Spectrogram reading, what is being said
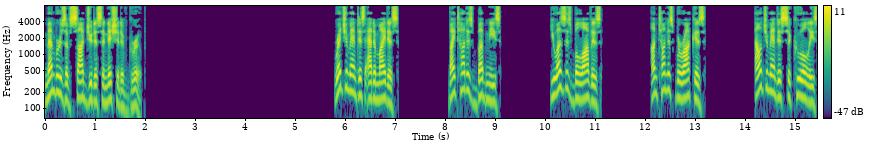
Members of Sąjūdis Initiative Group Regimantas Adomaitis Vytautas Bubnys Juozas Bulavas Antanas Buračas Algimantas Čekuolis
